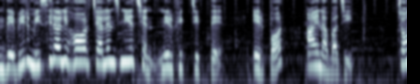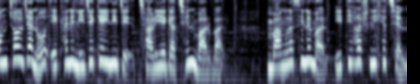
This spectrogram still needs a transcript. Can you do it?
দেবীর মিসির আলী হওয়ার চ্যালেঞ্জ নিয়েছেন নির্ভীক চিত্তে। এরপর আয়নাবাজি। চঞ্চল যেন এখানে নিজেকেই নিজে ছাড়িয়ে গেছেন বারবার। বাংলা সিনেমার ইতিহাস লিখেছেন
